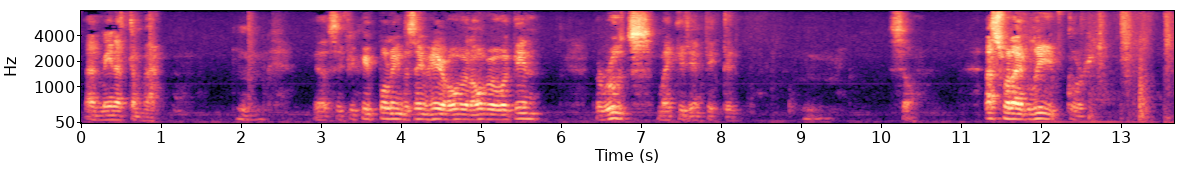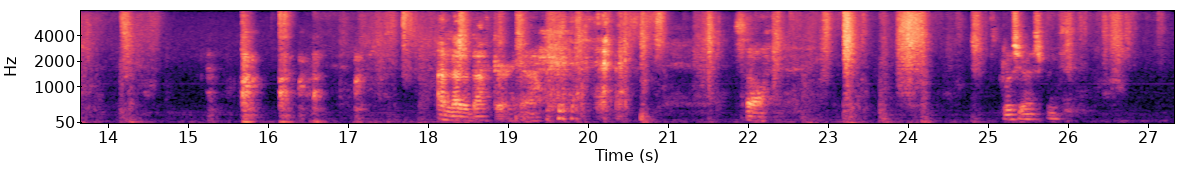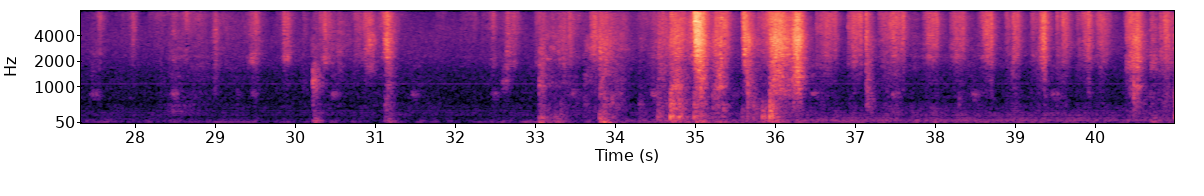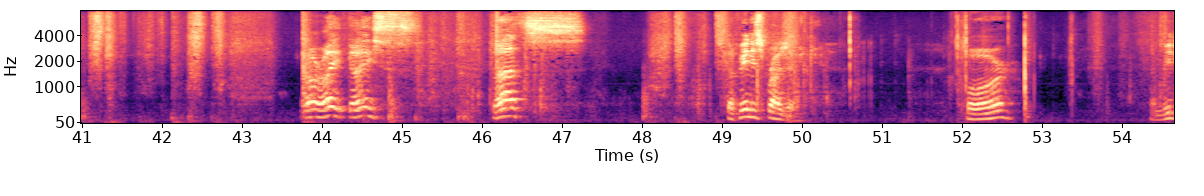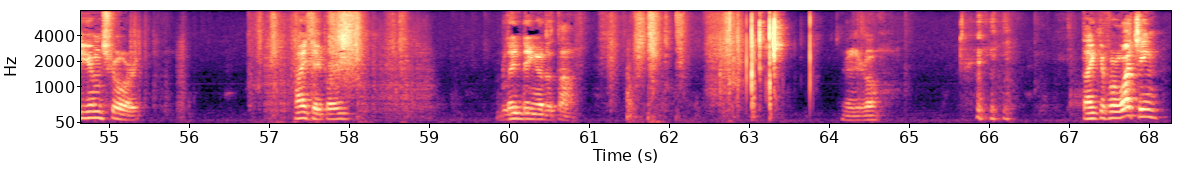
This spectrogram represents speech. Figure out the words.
and may not come back. Mm. Yes, if you keep pulling the same hair over and over again, the roots might get infected. So, that's what I believe, of course. I'm not a doctor, you know. so, close your eyes, please. Guys. That's the finished project for a medium short high taper blending at the top. There you go. Thank you for watching.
